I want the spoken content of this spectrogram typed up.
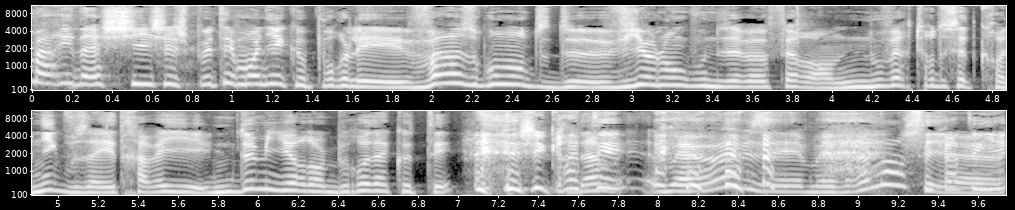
Marina Chiche et je peux témoigner que pour les 20 secondes de violon que vous nous avez offert en ouverture de cette chronique, vous avez travaillé une demi-heure dans le bureau d'à côté. J'ai gratté. Mais, ouais, mais vraiment, c'est euh,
